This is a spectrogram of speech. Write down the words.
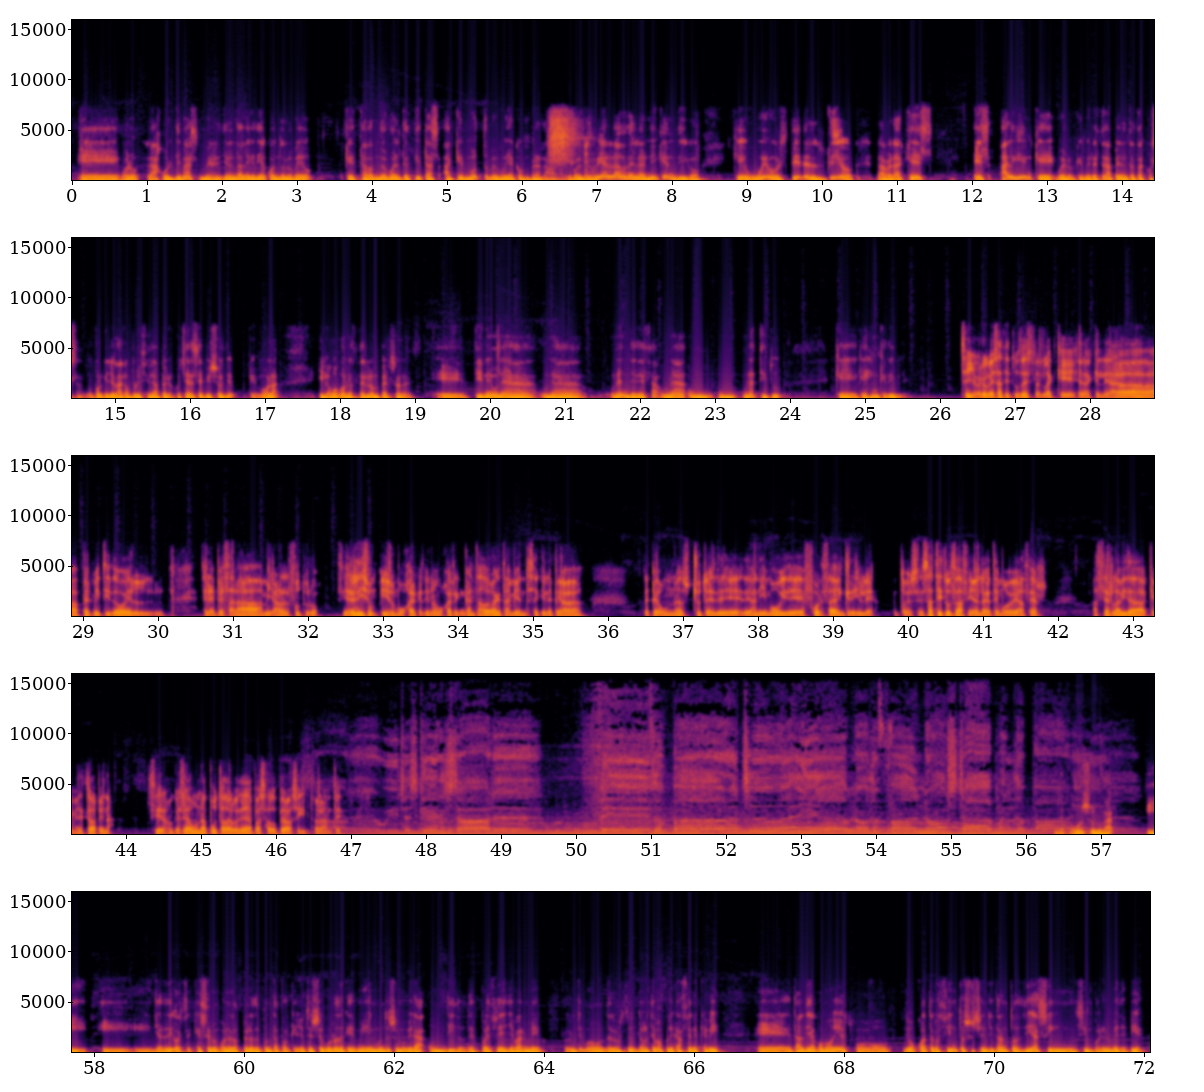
Eh, bueno, las últimas me llenan de alegría cuando lo veo que está dando vueltecitas a qué moto me voy a comprar ahora. Y cuando vi al lado de la Niken digo, qué huevos tiene el tío. La verdad es que es, es alguien que, bueno, que merece la pena, entre otras cosas, no porque yo le haga publicidad, pero escuchar ese episodio, que mola, y luego conocerlo en persona. Eh, tiene una, una, una endereza, una, un- un- una actitud que, que es increíble. Sí, yo creo que esa actitud es la que, la que le ha permitido el, el empezar a mirar al futuro. Él y su, y su mujer, que tiene una mujer encantadora que también sé que le pega, le pega unos chutes de, ánimo y de fuerza increíble. Entonces, esa actitud al final es la que te mueve a hacer, a hacer la vida que merezca la pena. Aunque sea una puta de algo que te haya pasado, pero a seguir para adelante. Pongo en su lugar y, ya te digo, que se me ponen los pelos de punta porque yo estoy seguro de que a mí el mundo se me hubiera hundido después de llevarme el último, de, las últimas publicaciones que vi. eh, tal día como hoy, o llevo 480 y tantos días sin, sin ponerme de pie.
